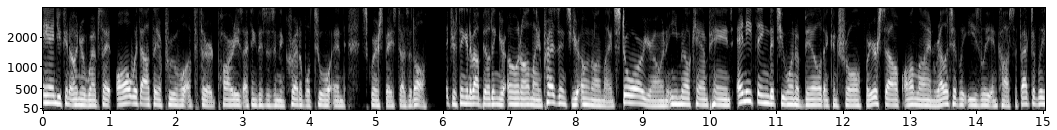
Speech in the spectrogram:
and you can own your website all without the approval of third parties. I think this is an incredible tool, and Squarespace does it all. If you're thinking about building your own online presence, your own online store, your own email campaigns, anything that you want to build and control for yourself online relatively easily and cost effectively.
